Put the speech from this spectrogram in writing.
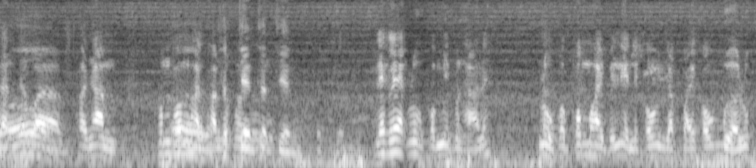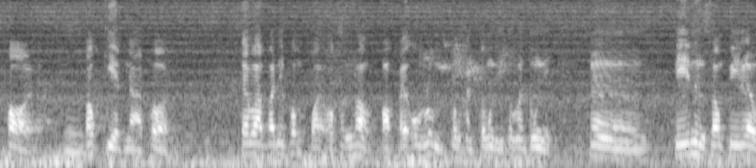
สั้นแต่ว่าพยายามผมผมให้ความชัดเจนสำคัญชัดเจนชัดเจนแรกๆลูกผมมีปัญหาเนี่ยลูกผมผมให้ไปเรียนเนี่ยเขาอยากไปเขาเบื่อลูกพ่อเลยอืมเขาเกลียดหน้าพ่อแต่ว่าวันนี้ผมปล่อยออกข้างนอกออกไปอบรมตรงหันตรงนี้ตรงหันตรงนี้เออปีหนึ่งสองปีแล้ว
